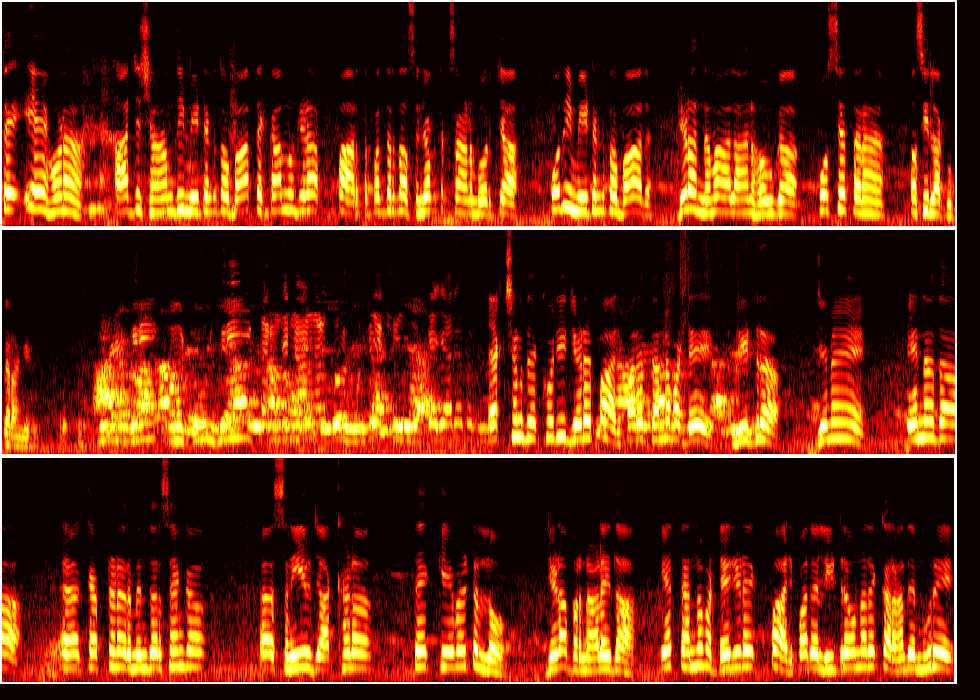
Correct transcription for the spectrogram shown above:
ਤੇ ਇਹ ਹੁਣ ਅੱਜ ਸ਼ਾਮ ਦੀ ਮੀਟਿੰਗ ਤੋਂ ਬਾਅਦ ਤੇ ਕੱਲ ਨੂੰ ਜਿਹੜਾ ਭਾਰਤ ਪੱਧਰ ਦਾ ਸੰਯੁਕਤ ਕਿਸਾਨ ਮੋਰਚਾ ਉਹਦੀ ਮੀਟਿੰਗ ਤੋਂ ਬਾਅਦ ਜਿਹੜਾ ਨਵਾਂ ਐਲਾਨ ਹੋਊਗਾ ਉਸੇ ਤਰ੍ਹਾਂ ਅਸੀਂ ਲਾਗੂ ਕਰਾਂਗੇ। ਫ੍ਰੀ ਟੂਲ ਫ੍ਰੀ ਕਰਨ ਦੇ ਨਾਲ ਨਾਲ ਕੋਈ ਹੋਰ ਵੀ ਐਕਸ਼ਨ ਚੁੱਕਿਆ ਜਾ ਰਿਹਾ ਤੁਹਾਡੇ ਐਕਸ਼ਨ ਦੇਖੋ ਜੀ ਜਿਹੜੇ ਭਾਜਪਾ ਦੇ ਤਿੰਨ ਵੱਡੇ ਲੀਡਰ ਜਿਵੇਂ ਇਹਨਾਂ ਦਾ ਕੈਪਟਨ ਅਰਮਿੰਦਰ ਸਿੰਘ ਸੁਨੀਲ ਜਾਖੜ ਤੇ ਕੇਵਲ ਢਿੱਲੋਂ ਜਿਹੜਾ ਬਰਨਾਲੇ ਦਾ। ਇਹ ਤਿੰਨ ਵੱਡੇ ਜਿਹੜੇ ਭਾਜਪਾ ਦੇ ਲੀਡਰ ਆ, ਉਹਨਾਂ ਦੇ ਘਰਾਂ ਦੇ ਮੂਹਰੇ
